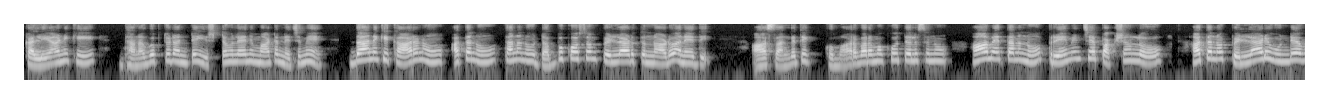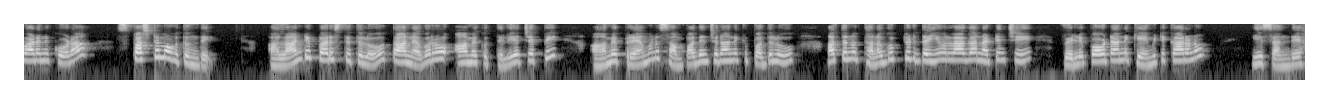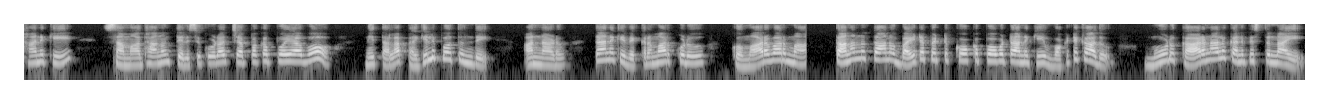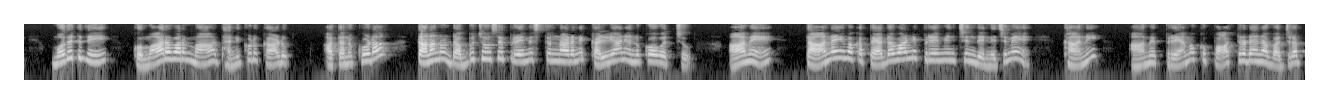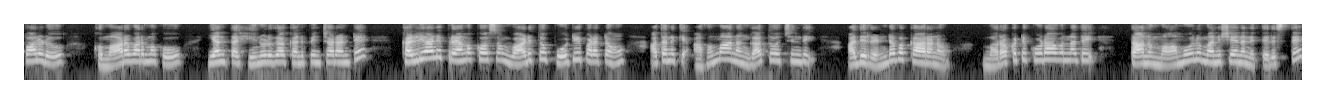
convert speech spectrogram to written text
కళ్యాణికి ధనగుప్తుడంటే ఇష్టం లేని మాట నిజమే. దానికి కారణం అతను తనను డబ్బు కోసం పెళ్ళాడుతున్నాడు అనేది. ఆ సంగతి కుమారవరముకు తెలుసును. ఆమె తనను ప్రేమించే పక్షంలో అతను పెళ్ళాడి ఉండేవాడని కూడా స్పష్టమవుతుంది. అలాంటి పరిస్థితిలో తానెవరో ఆమెకు తెలియచెప్పి ఆమె ప్రేమను సంపాదించడానికి బదులు అతను తన గుప్తుడి దయ్యంలాగా నటించి వెళ్ళిపోవటానికి ఏమిటి కారణం? ఈ సందేహానికి సమాధానం తెలిసి కూడా చెప్పకపోయావో? నీ తల పగిలిపోతుంది అన్నాడు. దానికి విక్రమార్కుడు కుమారవర్మ తనను తాను బయట పెట్టుకోకపోవటానికి ఒకటి కాదు మూడు కారణాలు కనిపిస్తున్నాయి. మొదటిది కుమారవర్మ ధనికుడు కాడు. అతను కూడా తనను డబ్బు చూసి ప్రేమిస్తున్నాడని కళ్యాణి అనుకోవచ్చు. ఆమె తానై ఒక పేదవాణ్ణి ప్రేమించింది నిజమే కానీ ఆమె ప్రేమకు పాత్రుడైన వజ్రపాలుడు కుమారవర్మకు ఎంత హీనుడుగా కనిపించాడంటే కళ్యాణి ప్రేమ కోసం వాడితో పోటీ పడటం అతనికి అవమానంగా తోచింది. అది రెండవ కారణం. మరొకటి కూడా ఉన్నది. తాను మామూలు మనిషేనని తెలిస్తే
